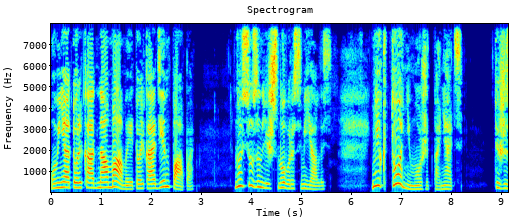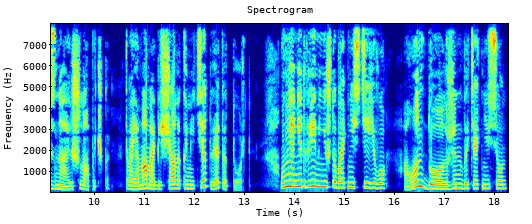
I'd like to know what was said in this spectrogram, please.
«У меня только одна мама и только один папа». Но Сюзан лишь снова рассмеялась. «Никто не может понять. Ты же знаешь, лапочка, твоя мама обещала комитету этот торт. У меня нет времени, чтобы отнести его, а он должен быть отнесен.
